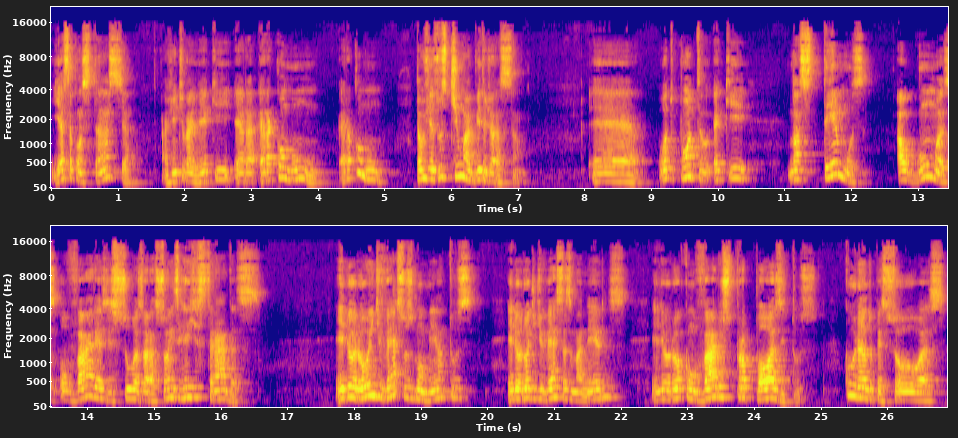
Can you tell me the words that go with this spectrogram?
E essa constância, a gente vai ver que era, era comum, era comum. Então Jesus tinha uma vida de oração. É, outro ponto é que nós temos algumas ou várias de suas orações registradas. Ele orou em diversos momentos, ele orou de diversas maneiras, ele orou com vários propósitos, curando pessoas,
